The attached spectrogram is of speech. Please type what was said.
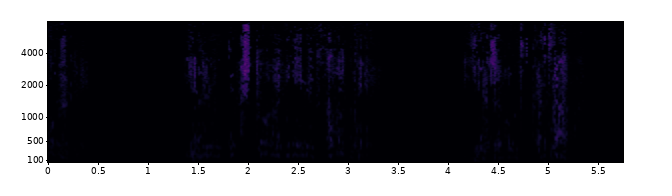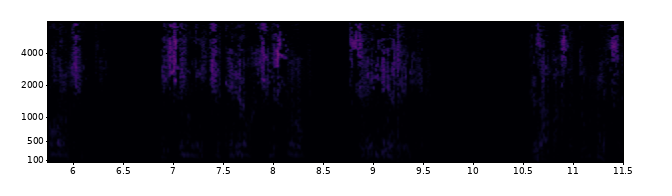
пожили. Я говорю, так что, они холодные? Я же вам сказала, пончики в течение четырех часов свежие, сказала сотрудница,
